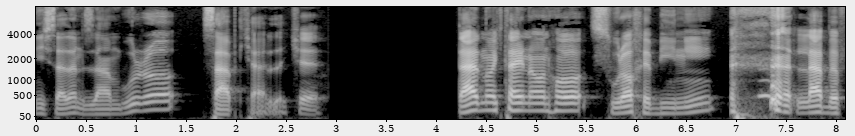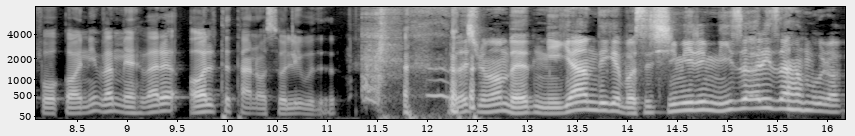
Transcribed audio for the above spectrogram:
نیش زدن زنبور را ثبت کرده که دردناکترین آنها سوراخ بینی لب فوقانی و محور آلت تناسلی بوده. داداش به من بهت میگم دیگه. واسه چی میری می‌ذاری زنبورا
